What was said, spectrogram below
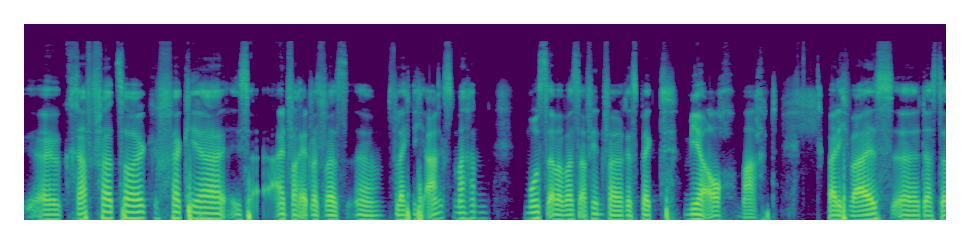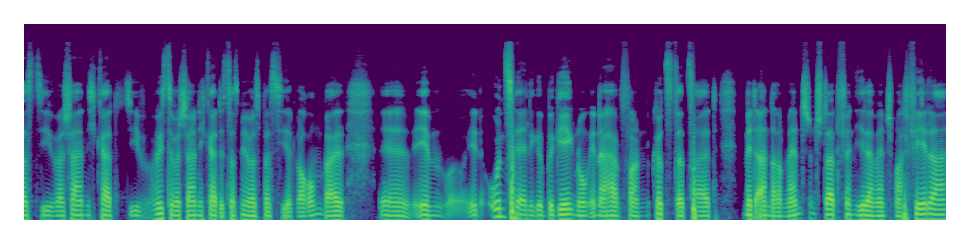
äh, Kraftfahrzeugverkehr ist einfach etwas, was äh, vielleicht nicht Angst machen muss, aber was auf jeden Fall Respekt mir auch macht. Weil ich weiß, äh, dass das die Wahrscheinlichkeit, die höchste Wahrscheinlichkeit ist, dass mir was passiert. Warum? Weil äh, eben unzählige Begegnungen innerhalb von kürzester Zeit mit anderen Menschen stattfinden. Jeder Mensch macht Fehler,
